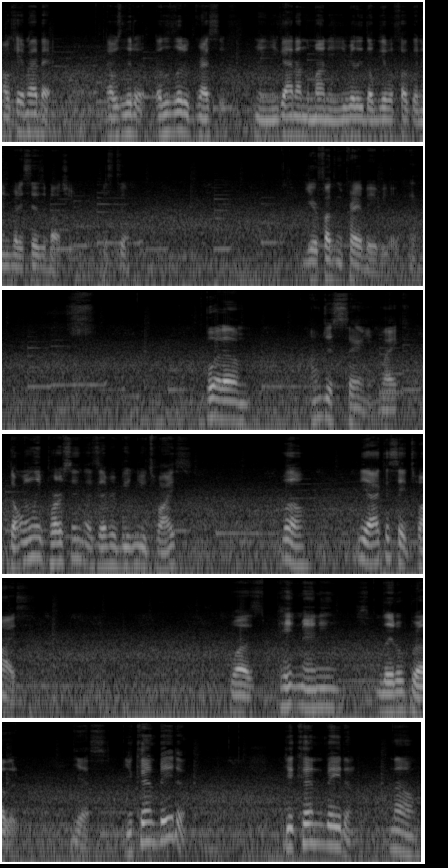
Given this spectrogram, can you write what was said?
Okay, my bad. That was a little a little aggressive. I mean, you got on the money. You really don't give a fuck what anybody says about you. But still, you're a fucking crybaby. Okay. But um, I'm just saying, like the only person that's ever beaten you twice. Well, yeah, I could say twice was Peyton Manning's little brother. Yes, you couldn't beat him. You couldn't beat him. No.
